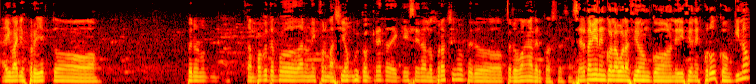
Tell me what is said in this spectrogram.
hay varios proyectos, pero no- tampoco te puedo dar una información muy concreta de qué será lo próximo, pero, pero van a haber cosas. sí. ¿Será también en colaboración con Ediciones Cruz, con Kino?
